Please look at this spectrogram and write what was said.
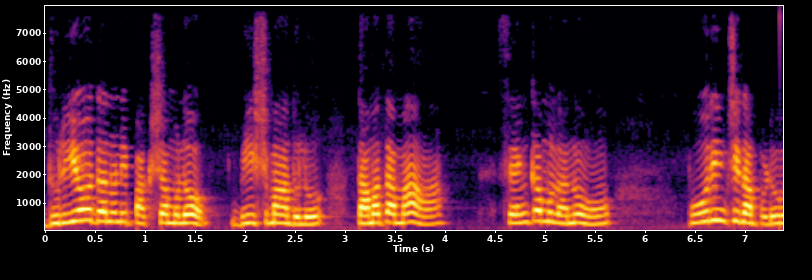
దుర్యోధనుని పక్షములో భీష్మాదులు తమ తమ శంఖములను పూరించినప్పుడు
